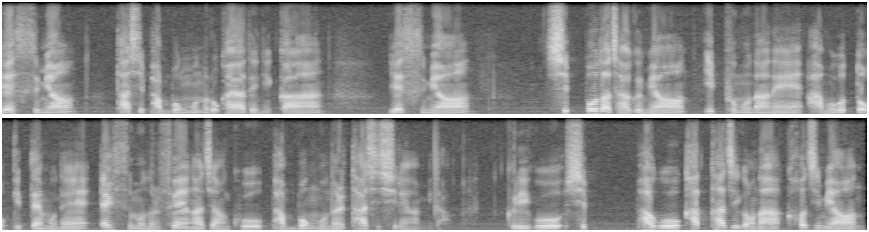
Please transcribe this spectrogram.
yes면 다시 반복문으로 가야 되니까 yes면 10보다 작으면 if문 안에 아무것도 없기 때문에 else문을 수행하지 않고 반복문을 다시 실행합니다. 그리고 10하고 같아지거나 커지면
